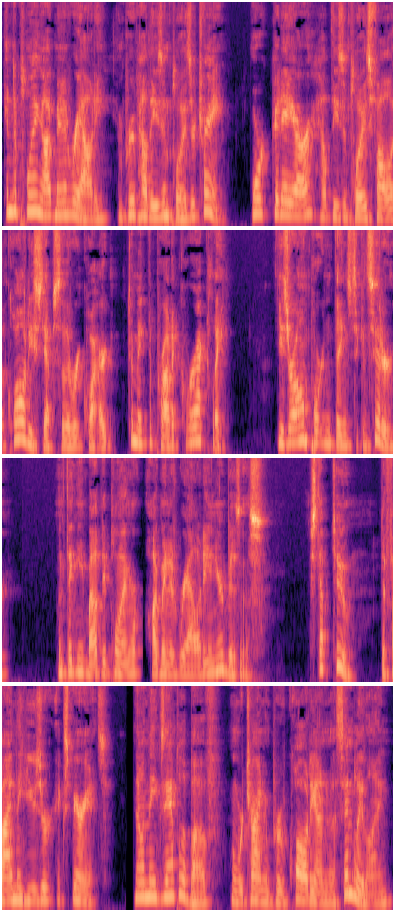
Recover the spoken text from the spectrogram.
Can deploying augmented reality improve how these employees are trained? Or could AR help these employees follow the quality steps that are required to make the product correctly? These are all important things to consider when thinking about deploying augmented reality in your business. Step 2 Define the user experience. Now, in the example above, when we're trying to improve quality on an assembly line,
